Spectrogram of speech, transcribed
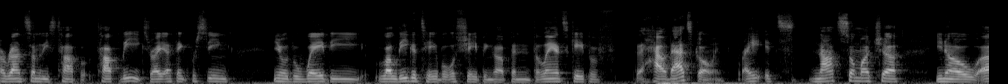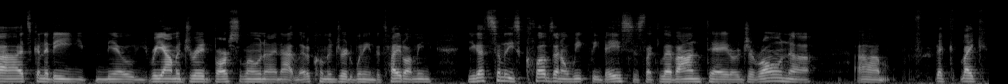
around some of these top top leagues, right? I think we're seeing you know the way the La Liga table is shaping up and the landscape of how that's going. Right, it's not so much a you know uh, it's going to be you know Real Madrid, Barcelona, and Atletico Madrid winning the title. I mean, you got some of these clubs on a weekly basis like Levante or Girona, um, like like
